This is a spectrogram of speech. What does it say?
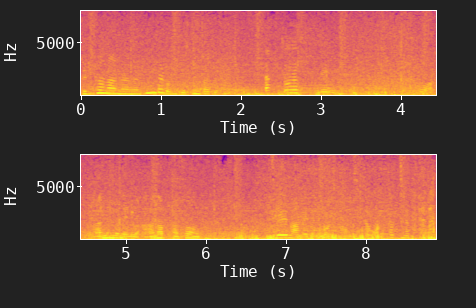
불편하면 힘들거든요, 손잡이가. 딱 쪼였을 때 또 아는 분들이 안 아파서 제일 마음에 드는 건 진짜 원터치가 타닥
